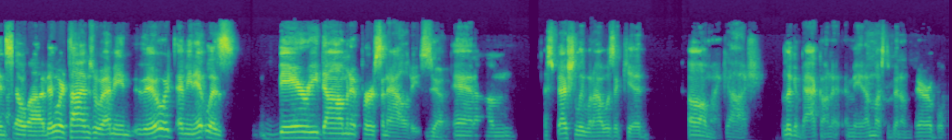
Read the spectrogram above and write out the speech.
And so uh, there were times where I mean, there were I mean, it was very dominant personalities yeah. and um, especially when I was a kid. Oh my gosh, looking back on it, I mean, I must have been unbearable.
